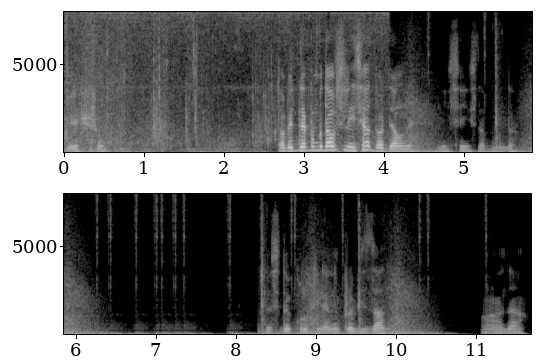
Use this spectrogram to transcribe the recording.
Fechou. Talvez dê pra mudar o silenciador dela, né? Nem sei se dá pra mudar. Deixa eu ver se eu coloquei nela improvisado. Ah, dá.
